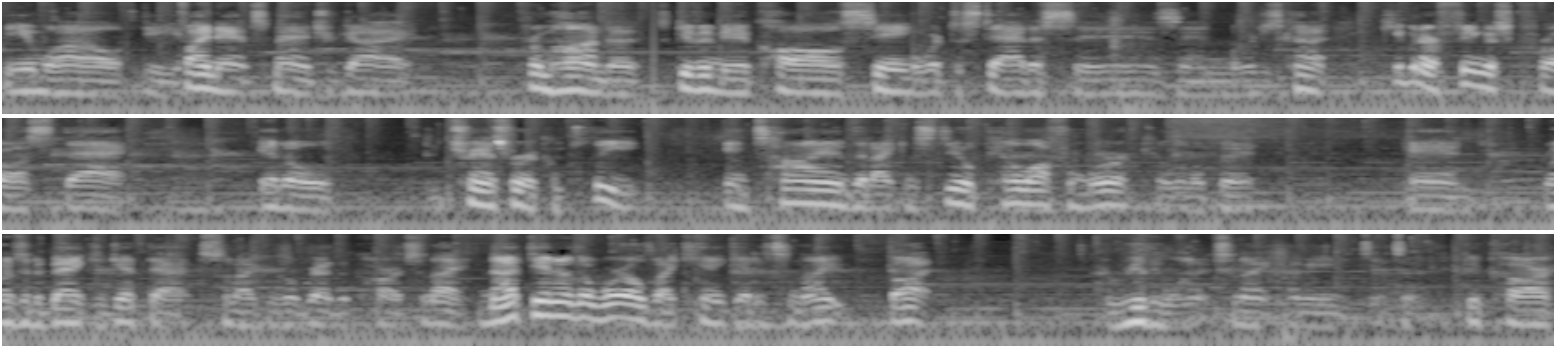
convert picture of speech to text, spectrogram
meanwhile, the finance manager guy from Honda is giving me a call, seeing what the status is, and we're just kind of keeping our fingers crossed that it'll transfer complete in time that I can still peel off from work a little bit and run to the bank and get that so that I can go grab the car tonight. Not the end of the world if I can't get it tonight, but I really want it tonight. I mean, it's, it's a good car.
